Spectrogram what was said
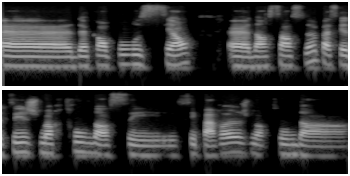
euh, de composition. Dans ce sens-là, parce que, tu sais, je me retrouve dans ses, paroles, je me retrouve dans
